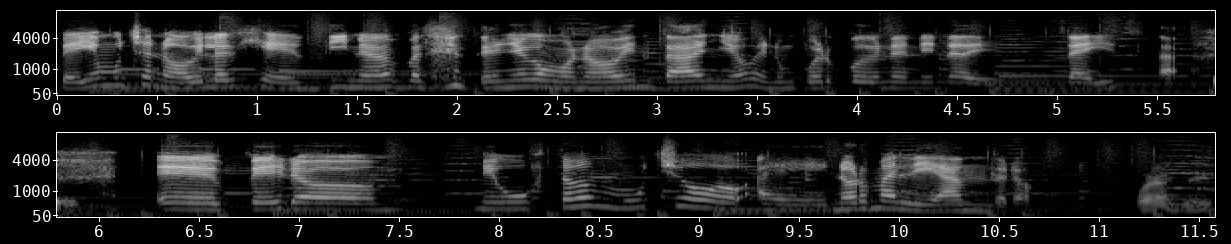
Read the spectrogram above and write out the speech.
veía mucha novela argentina, tenía como 90 años en un cuerpo de una nena de 6, Sí. Eh, pero me gustaba mucho eh, Norma Leandro. Buena actriz.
